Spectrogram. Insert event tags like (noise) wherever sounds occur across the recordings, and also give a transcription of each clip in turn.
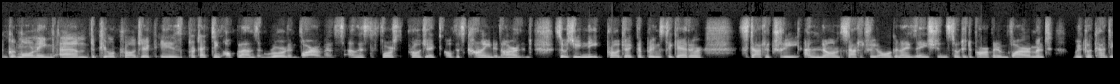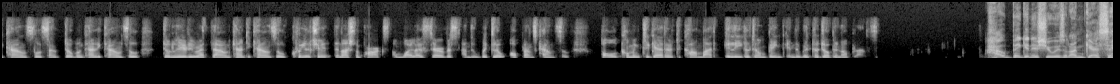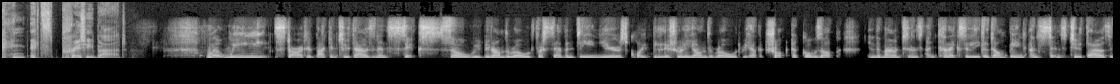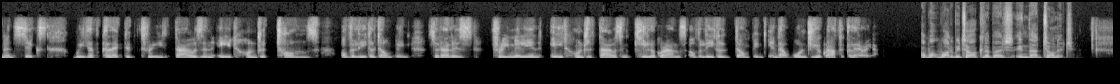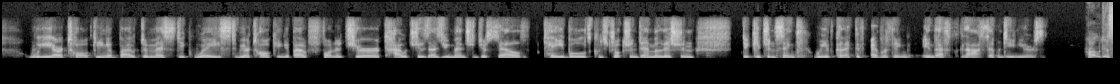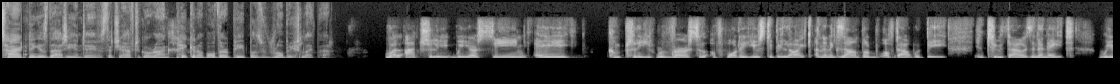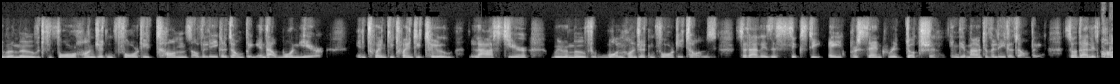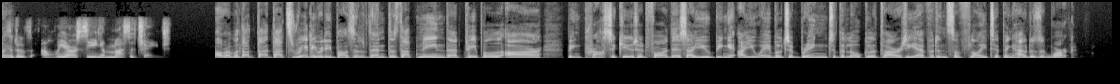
Good morning. Um, the Pure Project is protecting uplands and rural environments, and it's the first project of its kind in Ireland. So it's a unique project that brings together statutory and non-statutory organisations. So the Department of Environment, Wicklow County Council, South Dublin County Council, Dún Laoghaire-Rathdown County Council, Coillte, the National Parks and Wildlife Service, and the Wicklow Uplands Council, all coming together to combat illegal dumping in the Wicklow Dublin uplands. How big an issue is it? I'm guessing (laughs) it's pretty bad. Well, we started back in 2006. So we've been on the road for 17 years, quite literally on the road. We have a truck that goes up in the mountains and collects illegal dumping. And since 2006, we have collected 3,800 tons of illegal dumping. So that is 3,800,000 kilograms of illegal dumping in that one geographical area. What are we talking about in that tonnage? We are talking about domestic waste. We are talking about furniture, couches, as you mentioned yourself, tables, construction demolition, the kitchen sink. We have collected everything in that last 17 years. How disheartening is that, Ian Davis, that you have to go around picking up other people's rubbish like that? Well, actually, we are seeing a complete reversal of what it used to be like. And an example of that would be in 2008, we removed 440 tons of illegal dumping in that one year. In 2022, last year, we removed 140 tons. So that is a 68% reduction in the amount of illegal dumping. So that is Okay. positive, and we are seeing a massive change. All right. Well, that, that that's really really positive. Then does that mean that people are being prosecuted for this? Are you being are you able to bring to the local authority evidence of fly tipping? How does it work?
